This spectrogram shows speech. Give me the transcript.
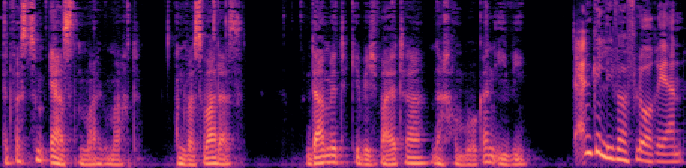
etwas zum ersten Mal gemacht? Und was war das? Und damit gebe ich weiter nach Hamburg an Ivi. Danke, lieber Florian.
